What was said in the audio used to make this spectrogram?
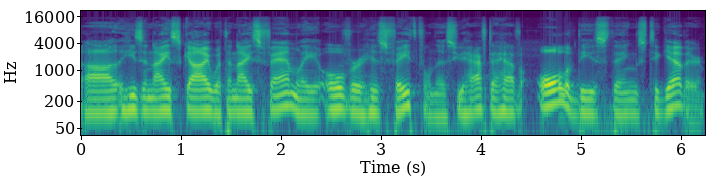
uh, he's a nice guy with a nice family over his faithfulness. You have to have all of these things together.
